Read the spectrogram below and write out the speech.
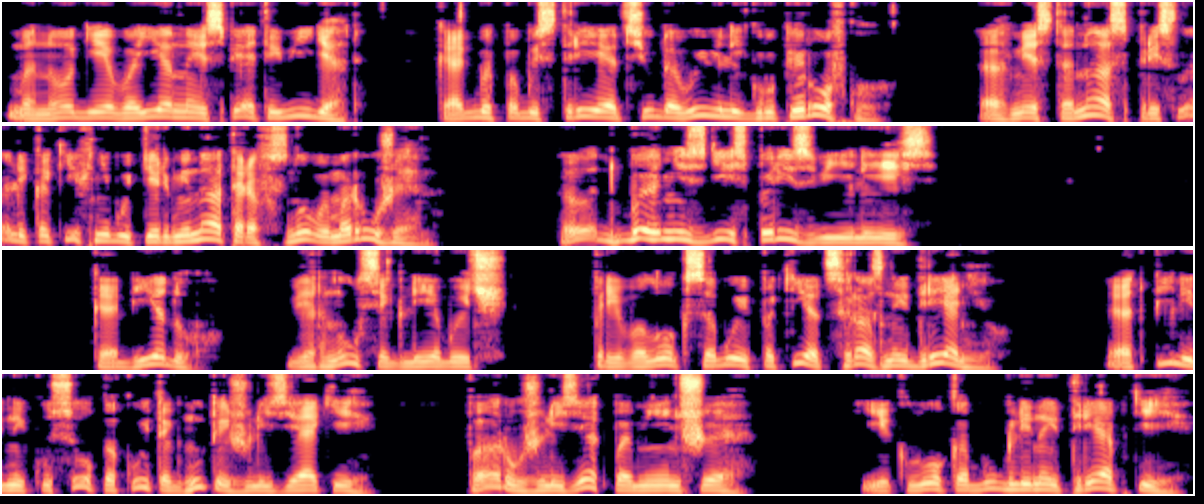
Многие военные спят и видят, как бы побыстрее отсюда вывели группировку, а вместо нас прислали каких-нибудь терминаторов с новым оружием. Вот бы они здесь порезвились. К обеду вернулся Глебыч, приволок с собой пакет с разной дрянью, отпиленный кусок какой-то гнутой железяки, пару железяк поменьше и клок обугленной тряпки,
